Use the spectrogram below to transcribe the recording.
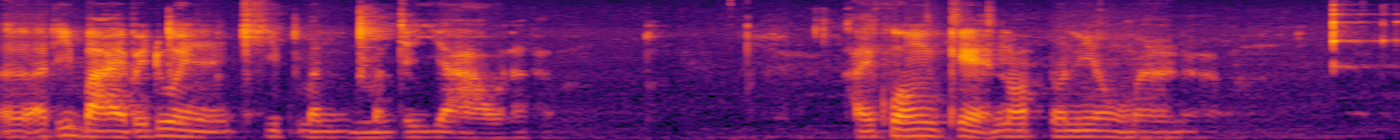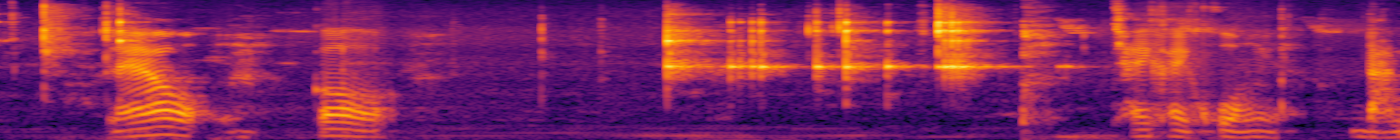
อออธิบายไปด้วยเนี่ยคลิปมันมันจะยาวนะครับ ไขควงแกะน็อตตัวนี้ออกมานะครับ แล้วก็ ใช้ไขควงดัน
